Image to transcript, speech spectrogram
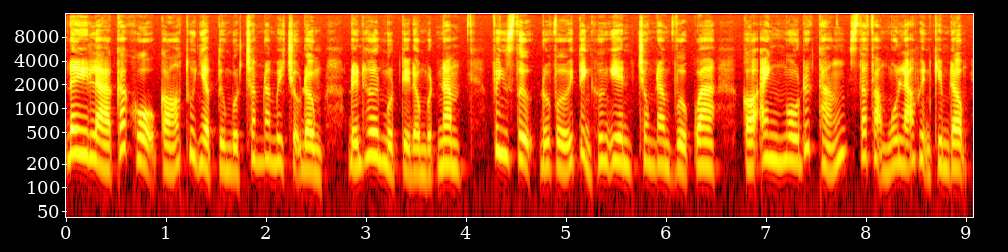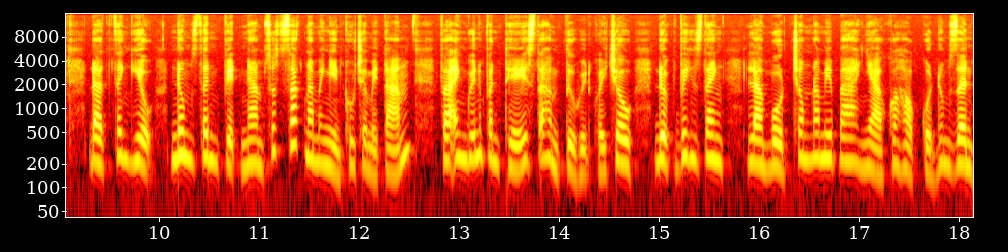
Đây là các hộ có thu nhập từ 150 triệu đồng đến hơn 1 tỷ đồng một năm. Vinh dự đối với tỉnh Hưng Yên trong năm vừa qua có anh Ngô Đức Thắng, xã Phạm Ngũ Lão, huyện Kim Động, đạt danh hiệu Nông dân Việt Nam xuất sắc năm 2018 và anh Nguyễn Văn Thế, xã Hàm Tử, huyện Quế Châu được vinh danh là một trong 53 nhà khoa học của nông dân.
